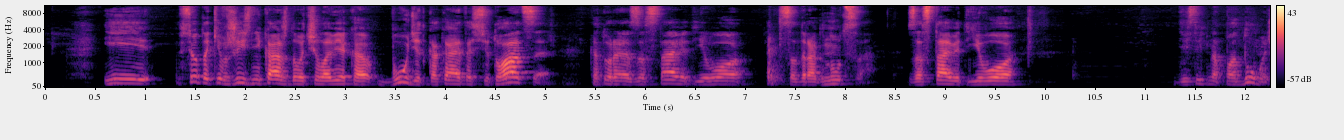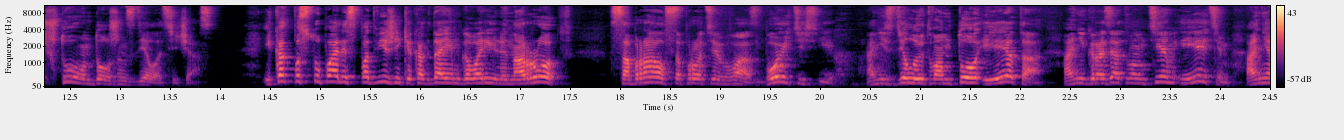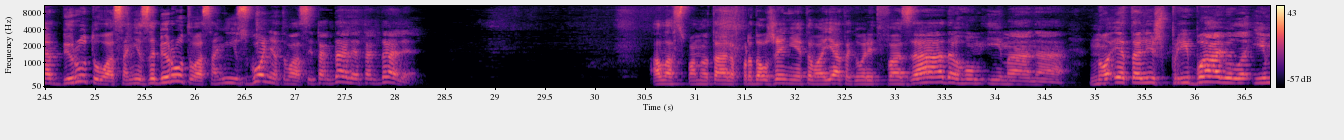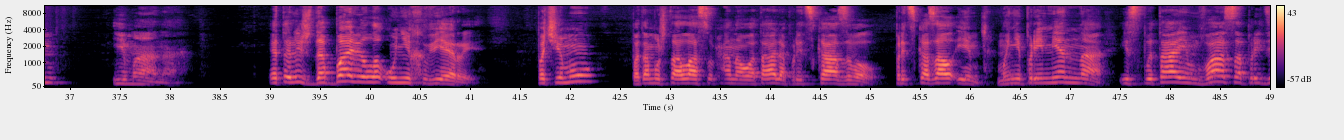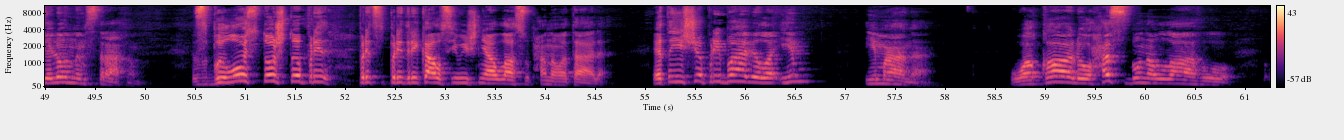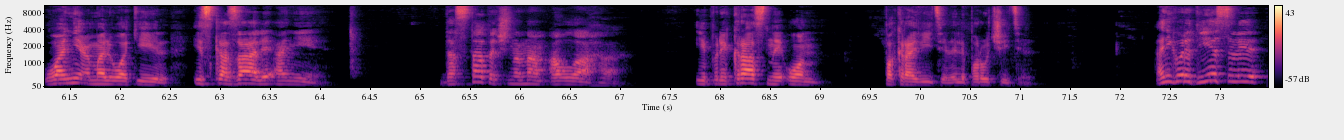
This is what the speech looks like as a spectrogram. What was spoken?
и все-таки в жизни каждого человека будет какая-то ситуация, которая заставит его содрогнуться, заставит его действительно подумать, что он должен сделать сейчас. И как поступали сподвижники, когда им говорили, народ собрался против вас, бойтесь их, они сделают вам то и это, они грозят вам тем и этим, они отберут у вас, они заберут вас, они изгонят вас и так далее, и так далее. Аллах Субхану в продолжении этого аята говорит, фазадахум имана, но это лишь прибавило им имана. Это лишь добавило у них веры. Почему? Потому что Аллах Субхану Ва предсказывал, предсказал им, мы непременно испытаем вас определенным страхом. Сбылось то, что пред, предрекал Всевышний Аллах Субхану Ва Это еще прибавило им имана. Вакалу хасбун Аллаху ва ни'маль вакиль. И сказали они, достаточно нам Аллаха, и прекрасный Он покровитель или поручитель. Они говорят, если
